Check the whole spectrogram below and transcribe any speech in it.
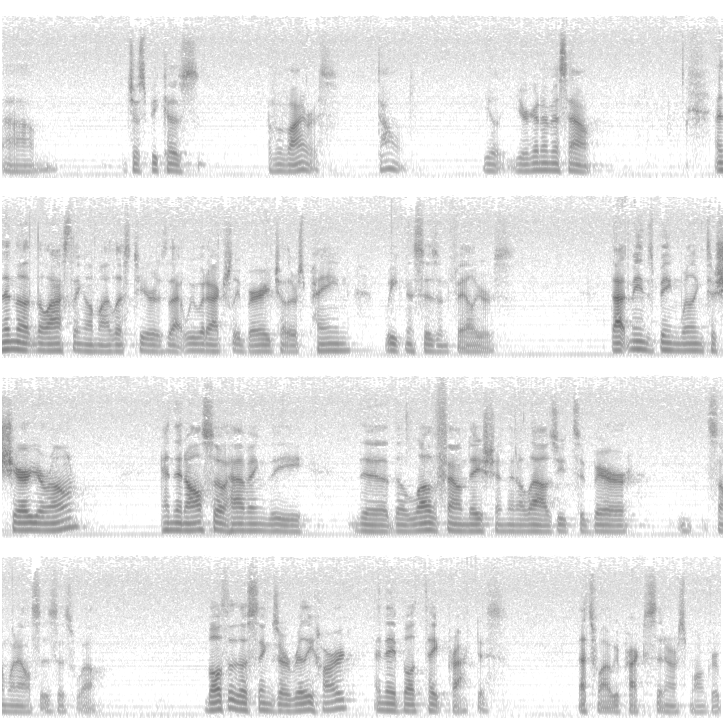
um, just because of a virus. Don't. you you're going to miss out. And then the, the last thing on my list here is that we would actually bear each other's pain, weaknesses, and failures. That means being willing to share your own and then also having the, the, the love foundation that allows you to bear someone else's as well. Both of those things are really hard, and they both take practice. That's why we practice it in our small group.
